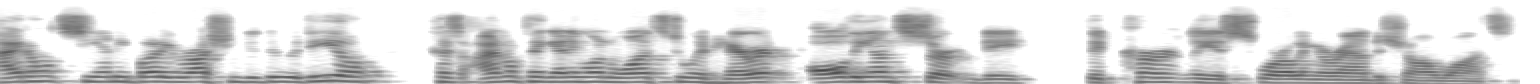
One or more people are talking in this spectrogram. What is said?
I don't see anybody rushing to do a deal because I don't think anyone wants to inherit all the uncertainty that currently is swirling around Deshaun Watson.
